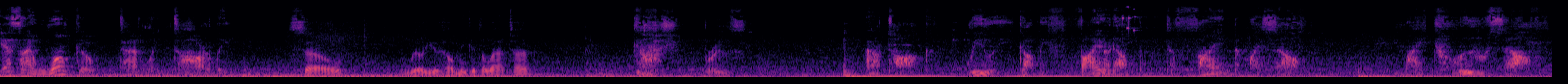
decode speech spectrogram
Bruce. I guess I won't go tattling to Harley. So, will you help me get the laptop? Gosh, Bruce. Our talk really got me fired up to find myself. My true self.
